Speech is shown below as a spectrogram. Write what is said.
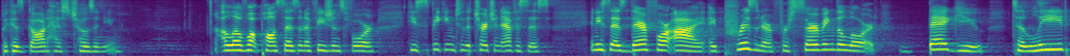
because God has chosen you. I love what Paul says in Ephesians 4. He's speaking to the church in Ephesus, and he says, Therefore, I, a prisoner for serving the Lord, beg you to lead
